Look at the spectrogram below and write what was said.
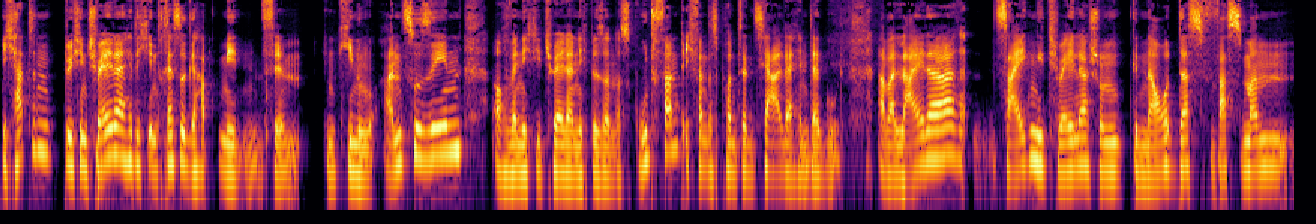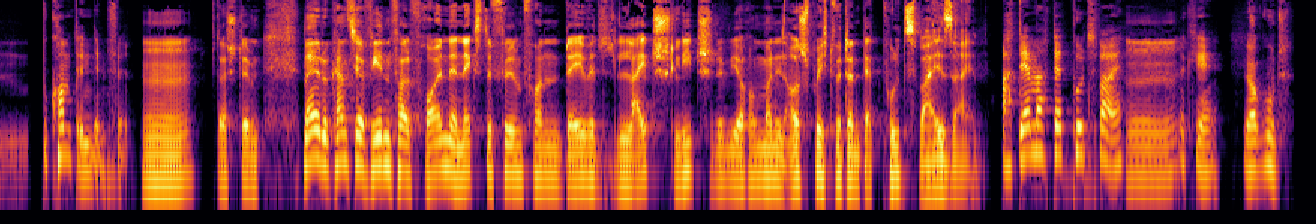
ich hatte durch den Trailer hätte ich Interesse gehabt, mir den Film im Kino anzusehen, auch wenn ich die Trailer nicht besonders gut fand. Ich fand das Potenzial dahinter gut. Aber leider zeigen die Trailer schon genau das, was man bekommt in dem Film. Mhm das stimmt. Naja, du kannst dich auf jeden Fall freuen. Der nächste Film von David Leitch, Leitch, wie auch immer man ihn ausspricht, wird dann Deadpool 2 sein. Ach, der macht Deadpool 2? Mhm. Okay. Ja gut,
